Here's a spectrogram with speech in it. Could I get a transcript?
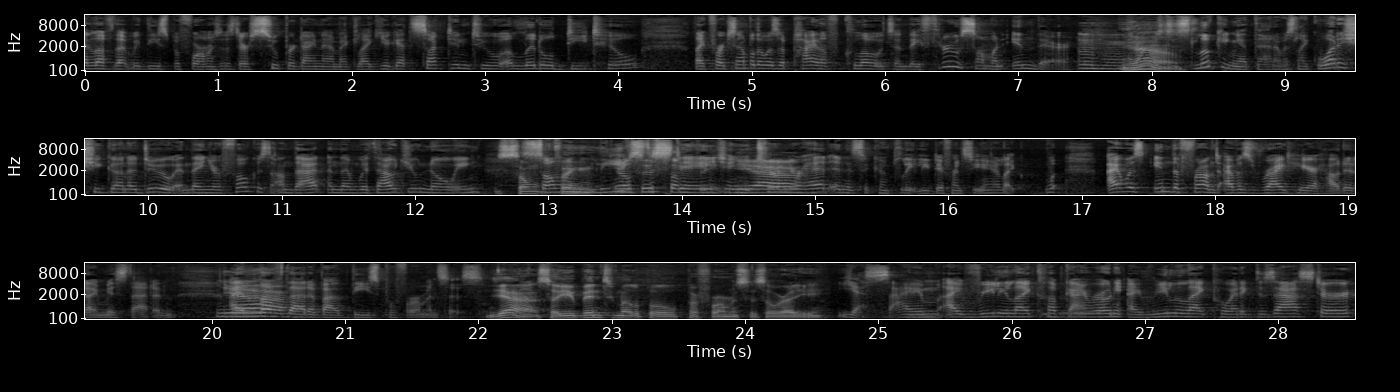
I love that with these performances, they're super dynamic. Like you get sucked into a little detail. Like for example, there was a pile of clothes and they threw someone in there. Mm-hmm. And I was just looking at that. I was like, what is she gonna do? And then you're focused on that, and then without you knowing, Something- someone leaves the stage and you yeah. turn your head and it's a completely different scene. And you're like, what? I was in the front, I was right here. How did I miss that? And I love that about these performances. yeah. So you've been to multiple performances already. Yes, I'm. I really like Club Guy and Roni. I really like Poetic Disaster.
